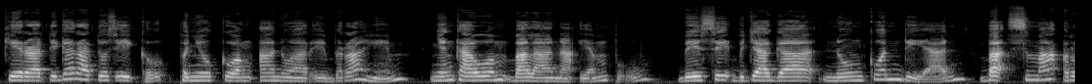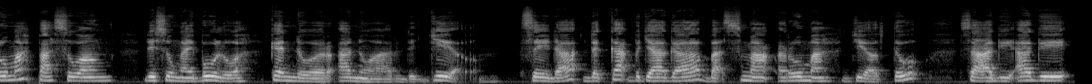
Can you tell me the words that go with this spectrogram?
kira 300 ikut penyukung Anwar Ibrahim yang kaum bala anak yampu, basic berjaga nungkun dian bat semak rumah pasuang di Sungai Buluh, Kendor Anwar di Jil. Seda dekat berjaga bat semak rumah Jil tu, seagi-agi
